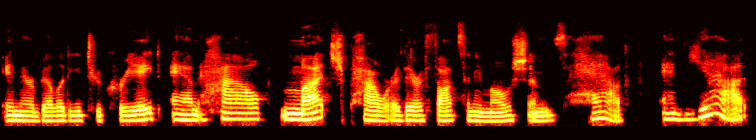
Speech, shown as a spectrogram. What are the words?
in their ability to create and how much power their thoughts and emotions have. And yet,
